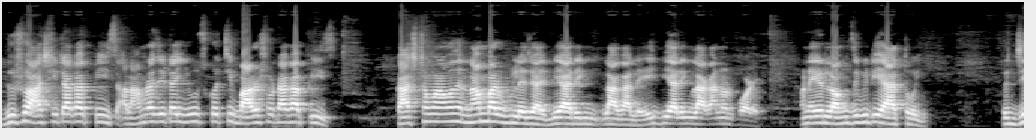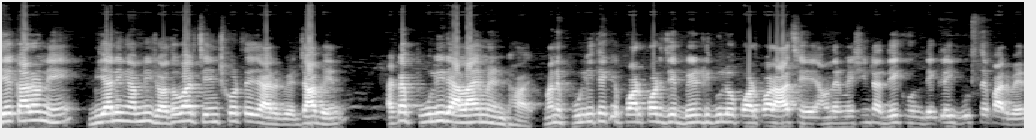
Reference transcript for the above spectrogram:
দুশো আশি টাকা পিস আর আমরা যেটা ইউজ করছি, বারোশো টাকা পিস কাস্টমার আমাদের নাম্বার ভুলে যায় বিয়ারিং লাগালে, এই বিয়ারিং লাগানোর পরে। মানে এর লংজিভিটি এতই। তো যে কারণে বিয়ারিং আপনি যতবার চেঞ্জ করতে যাবে যাবেন, একটা পুলির অ্যালাইনমেন্ট হয়। মানে পুলি থেকে পরপর যে বেল্টগুলো পরপর আছে, আমাদের মেশিনটা দেখুন, দেখলেই বুঝতে পারবেন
